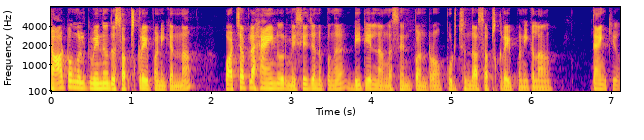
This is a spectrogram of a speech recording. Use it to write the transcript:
சார்ட் உங்களுக்கு வேணும் இதை சப்ஸ்கிரைப் பண்ணிக்கணும்னா வாட்ஸ்அப்பில் ஹேன்னு ஒரு மெசேஜ் அனுப்புங்க. டீட்டெயில் நாங்கள் சென்ட் பண்ணுறோம் பிடிச்சிருந்தா சப்ஸ்கிரைப் பண்ணிக்கலாம். தேங்க்யூ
